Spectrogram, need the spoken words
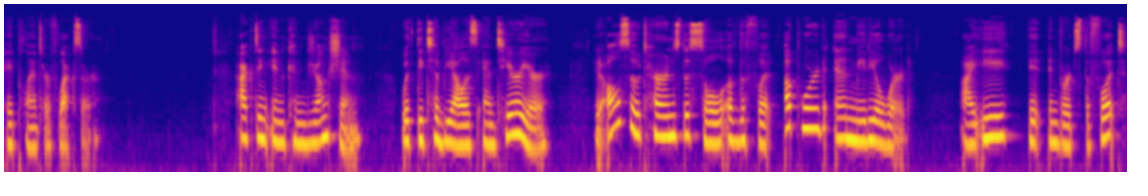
a plantar flexor. Acting in conjunction with the tibialis anterior it also turns the sole of the foot upward and medialward, i.e., it inverts the foot,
